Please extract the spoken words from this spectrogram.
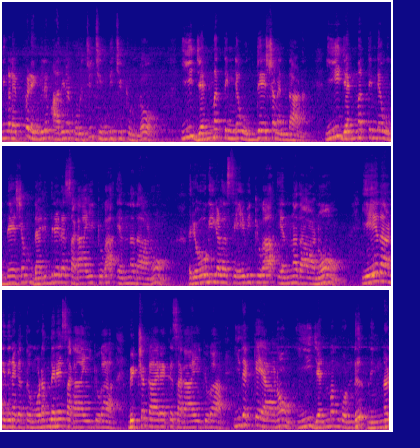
നിങ്ങൾ എപ്പോഴെങ്കിലും അതിനെക്കുറിച്ച് ചിന്തിച്ചിട്ടുണ്ടോ? ഈ ജന്മത്തിന്റെ ഉദ്ദേശം എന്താണ്? ഈ ജന്മത്തിന്റെ ഉദ്ദേശം ദരിദ്രരെ സഹായിക്കുക എന്നതാണോ? രോഗികളെ സേവിക്കുക എന്നതാണോ? ഏതാണ് ഇതിനകത്ത് മുടന്തരെ സഹായിക്കുക ഭിക്ഷക്കാരക്ക് സഹായിക്കുക? ഇതൊക്കെയാണോ ഈ ജന്മം കൊണ്ട് നിങ്ങൾ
